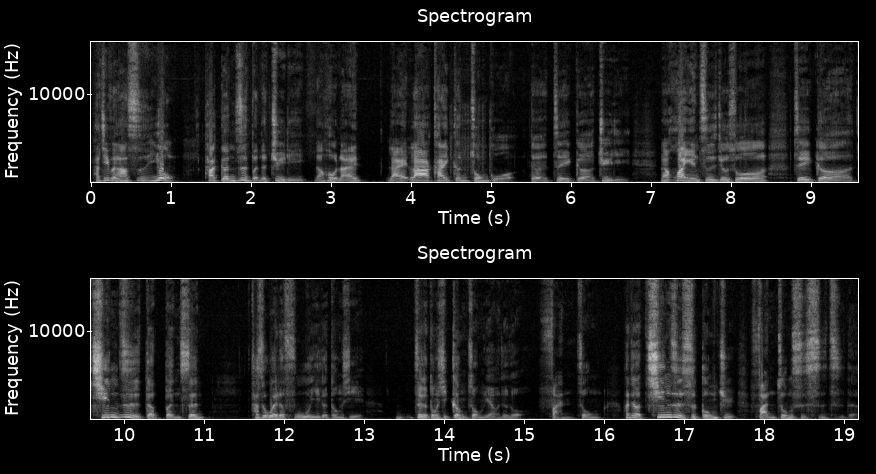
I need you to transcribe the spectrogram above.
他基本上是用。”他跟日本的距离，然后来来拉开跟中国的这个距离。那换言之，就是说这个亲日的本身，它是为了服务一个东西，这个东西更重要，叫做反中。它叫亲日是工具，反中是实质的。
